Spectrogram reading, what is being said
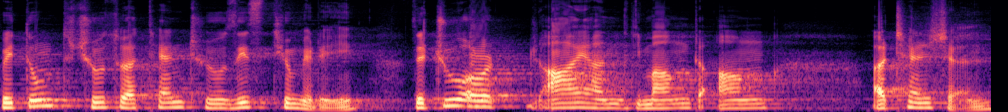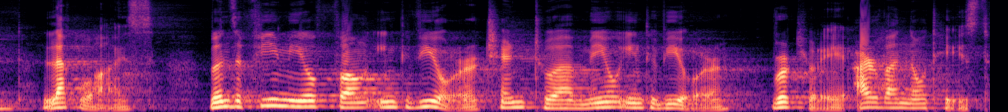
We don't choose to attend to this stimuli. They draw our eye and demand on attention. Likewise, when the female phone interviewer changed to a male interviewer, virtually everyone noticed.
